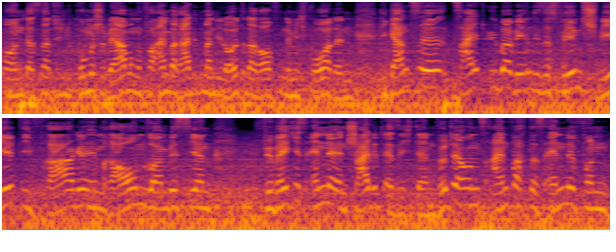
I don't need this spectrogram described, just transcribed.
und das ist natürlich eine komische Werbung und vor allem bereitet man die Leute darauf nämlich vor, denn die ganze Zeit über während dieses Films schwelt die Frage im Raum so ein bisschen, für welches Ende entscheidet er sich denn? Wird er uns einfach das Ende von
